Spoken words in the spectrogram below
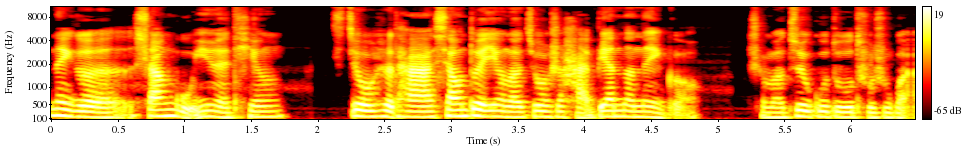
那个山谷音乐厅，就是它相对应的就是海边的那个什么最孤独的图书馆，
